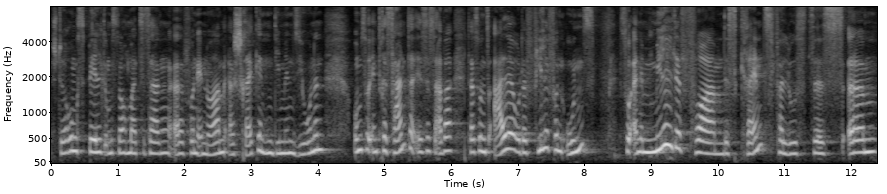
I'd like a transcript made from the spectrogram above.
Störungsbild, um es nochmal zu sagen, äh, von enorm erschreckenden Dimensionen. Umso interessanter ist es aber, dass uns alle oder viele von uns so eine milde Form des Grenzverlustes ähm,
